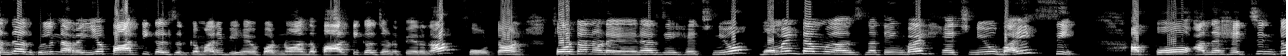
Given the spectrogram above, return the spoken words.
வந்து அதுக்குள்ள நிறைய பார்ட்டிகல்ஸ் இருக்க மாதிரி பிஹேவ் பண்ணும். அந்த பார்ட்டிகல்ஸோட பேரு தான் ஃபோட்டான் ஃபோட்டானோட energy H nu momentum is nothing but H nu by C அப்போ அந்த H into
